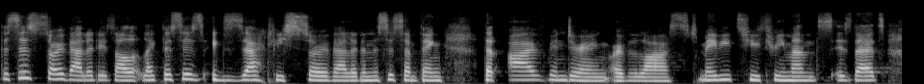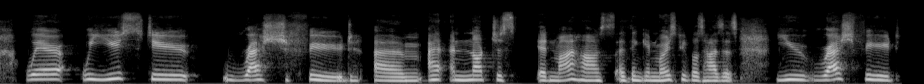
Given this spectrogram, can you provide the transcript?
this is so valid, Isel. Like, this is exactly so valid. And this is something that I've been doing over the last maybe two, three months is that where we used to rush food, um, and not just in my house, I think in most people's houses, you rush food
